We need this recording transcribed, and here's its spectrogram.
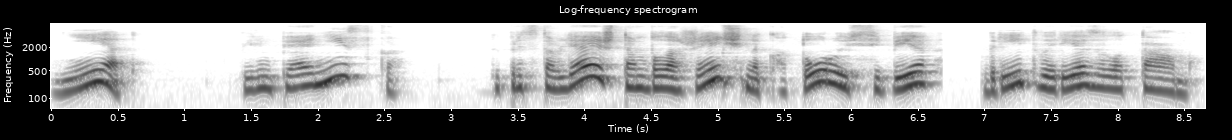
Нет, фильм «Пианистка». Ты представляешь, там была женщина, которую себе бритвой резала там.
